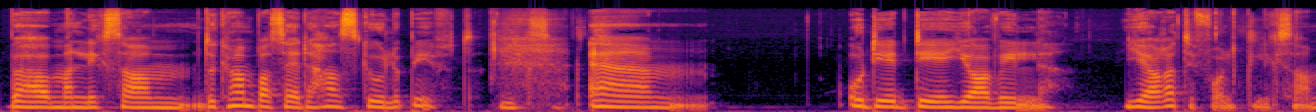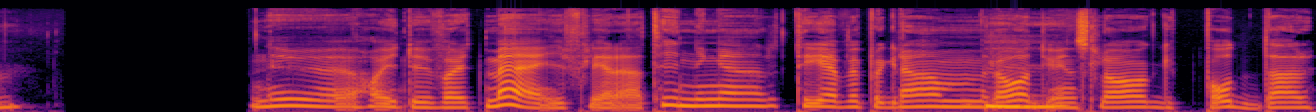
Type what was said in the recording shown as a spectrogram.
behöver man liksom, då kan man bara säga det är hans skoluppgift. Ehm, och det är det jag vill göra till folk liksom. Nu har ju du varit med i flera tidningar, tv-program, Mm. radioinslag, poddar,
